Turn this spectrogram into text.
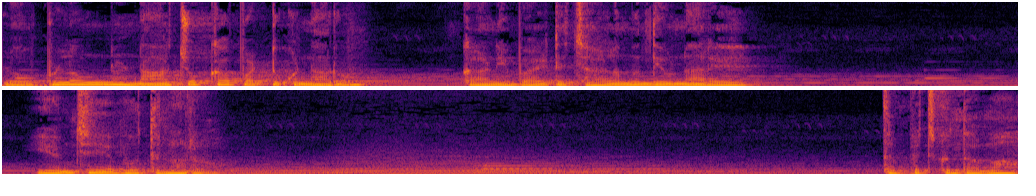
లోపల ఉన్న నా చొక్కా పట్టుకున్నారు కానీ బయట చాలామంది ఉన్నారే. ఏం చేయబోతున్నారు? తప్పించుకుందామా?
